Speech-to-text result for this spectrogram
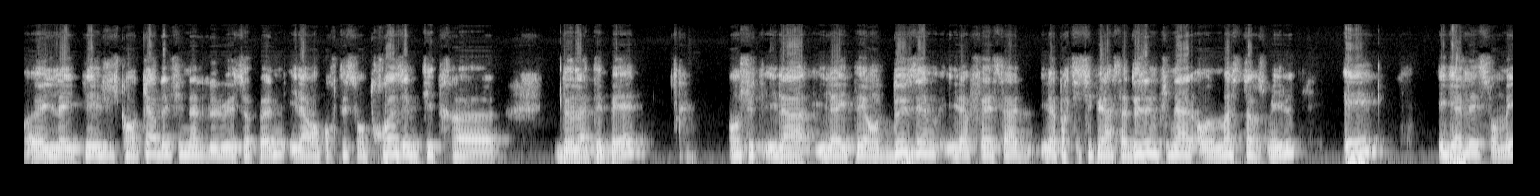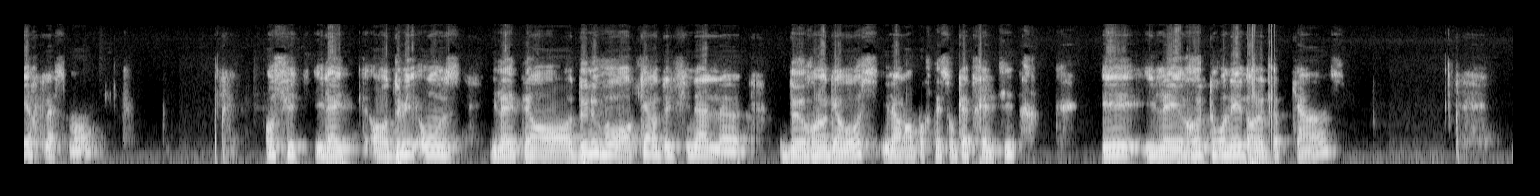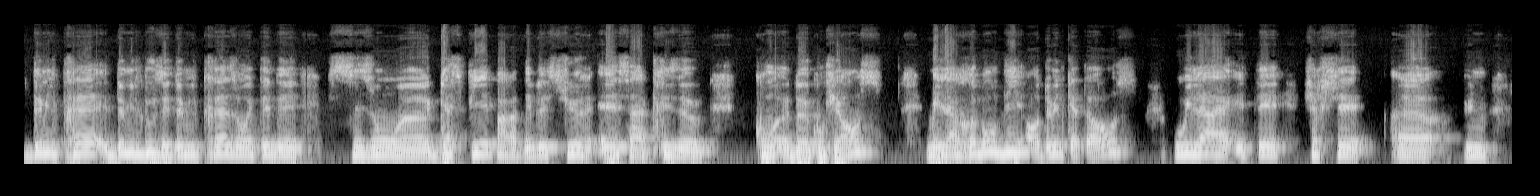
euh, il a été jusqu'en quart de finale de l'US Open. Il a remporté son troisième titre euh, de l'ATP. Ensuite, il a, il a été en deuxième, il a fait sa, il a participé à sa deuxième finale en Masters 1000 et égalé son meilleur classement. Ensuite, il a en 2011, il a été en, de nouveau en quart de finale euh, de Roland Garros. Il a remporté son quatrième titre et il est retourné dans le top 15. 2013, 2012 et 2013 ont été des saisons euh, gaspillées par des blessures et sa crise de confiance. Mais il a rebondi en 2014 où il a été chercher euh,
